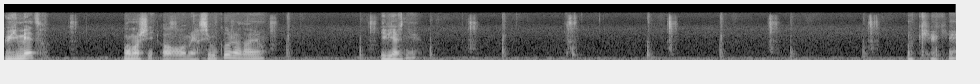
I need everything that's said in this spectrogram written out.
8 mètres Vraiment chier. Oh, merci beaucoup, Jardarian. Et bienvenue. Ok, ok.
